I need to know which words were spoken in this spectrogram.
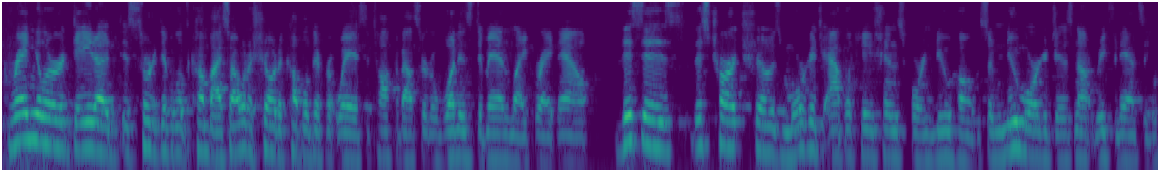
granular data is sort of difficult to come by. So I want to show it a couple different ways to talk about sort of what is demand like right now. This is, this chart shows mortgage applications for new homes. So new mortgages, not refinancing.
